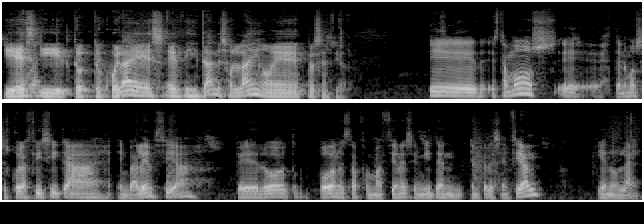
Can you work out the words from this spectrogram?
¿Y, es, y tu, escuela es, digital, es online o es presencial? Eh, estamos, eh, tenemos escuela física en Valencia, pero todas nuestras formaciones se emiten en presencial y en online.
